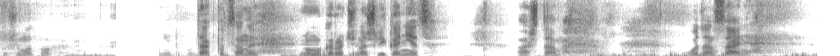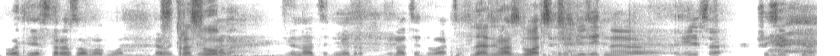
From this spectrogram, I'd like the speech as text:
Туши мотор. Так, пацаны, ну мы, короче, нашли конец. Аж там. Вот он, Саня. Вот я с тросом обмотан. С тросом. 12 метров, 12-20. Да, 12.20. Приблизительно рельса 65.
